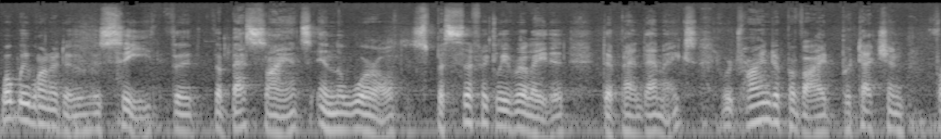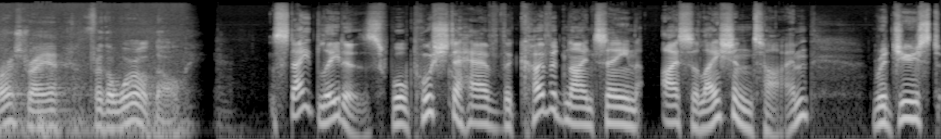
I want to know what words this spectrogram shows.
What we want to do is see the, the best science in the world specifically related to pandemics. We're trying to provide protection for Australia, for the world though, State leaders will push to have the COVID 19 isolation time reduced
